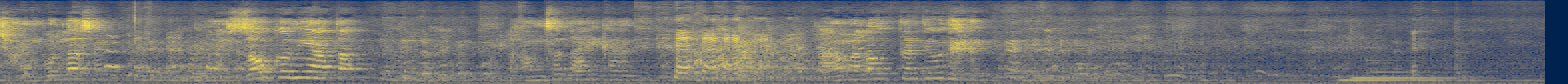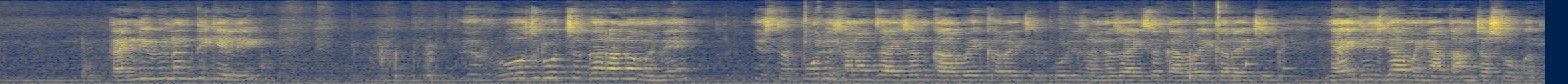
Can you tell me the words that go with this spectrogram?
छान बोलला साहेब. जाऊ कमी आता? आमचं आहे का? आम्हाला उत्तर देऊ दे. त्यांनी विनंती केली रोज रोजचं घरानं म्हणे नुसतं पोलिसांना जायचं आणि कारवाई करायची पोलिसांना जायचं कारवाई करायची. न्यायाधीश द्या म्हणे आता आमच्यासोबत.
